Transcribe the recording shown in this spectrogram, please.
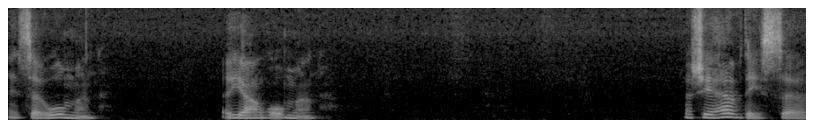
It's a woman, a young woman. But she have this uh,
